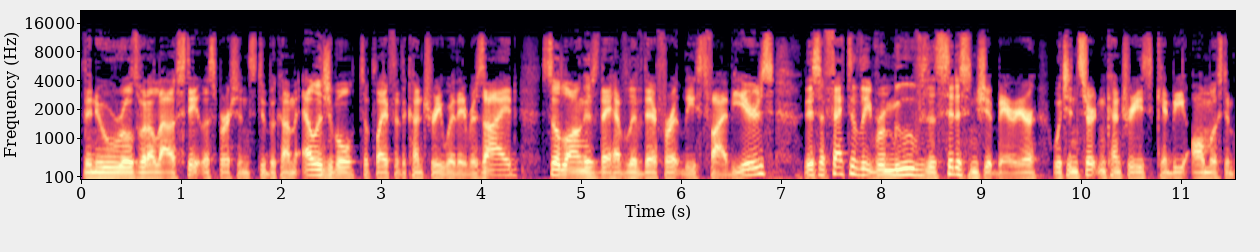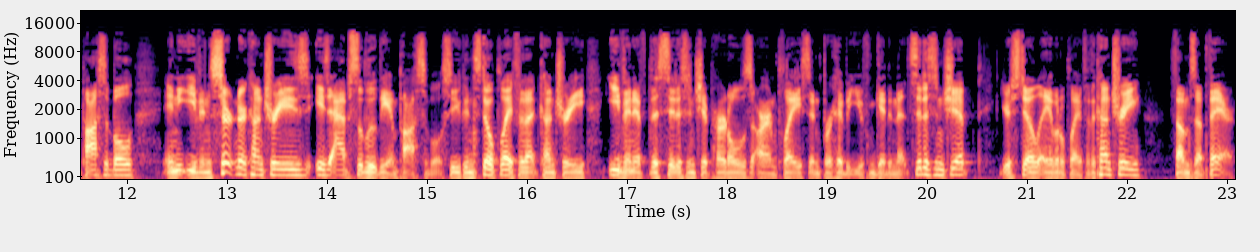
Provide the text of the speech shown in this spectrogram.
The new rules would allow stateless persons to become eligible to play for the country where they reside, so long as they have lived there for at least five years. This effectively removes the citizenship barrier, which in certain countries can be almost impossible, in even certain countries is absolutely impossible. So you can still play for that country even if the citizenship citizenship hurdles are in place and prohibit you from getting that citizenship, you're still able to play for the country. Thumbs up there.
